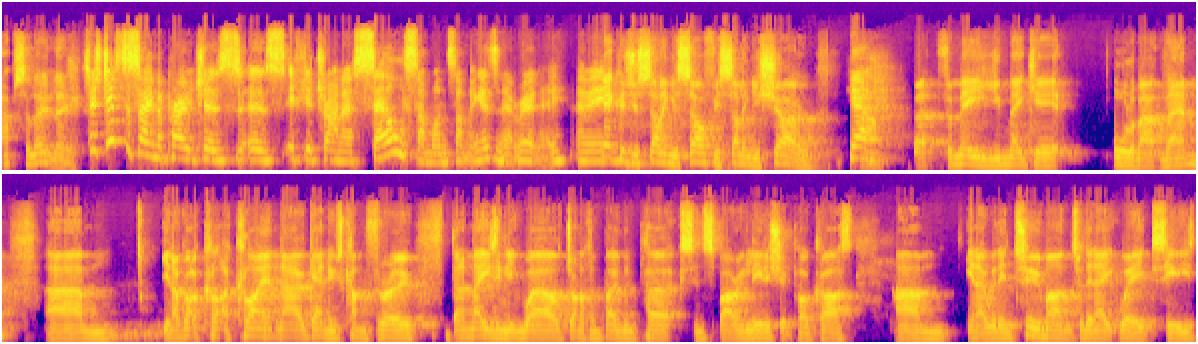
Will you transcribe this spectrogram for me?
Absolutely. So it's just the same approach as as if you're trying to sell someone something, isn't it? Really? I mean, Yeah, because you're selling yourself. You're selling your show. yeah. Um, but for me, you make it all about them. Um, you know, I've got a, cl- a client now again who's come through, done amazingly well. Jonathan Bowman Perks, Inspiring Leadership podcast. Um, you know, within two months, within eight weeks, he's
